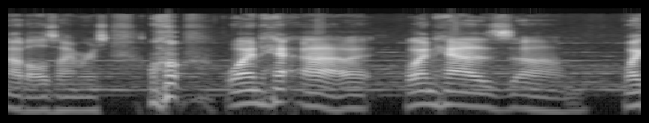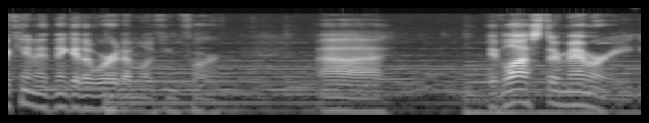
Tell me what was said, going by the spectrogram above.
not Alzheimer's. one ha- uh, one has. Um, why can't I think of the word I'm looking for? Uh, they've lost their memory.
